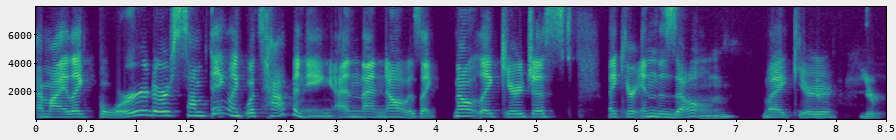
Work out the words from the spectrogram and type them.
am I like bored or something? Like what's happening? And then no, it was like, no, like you're just like you're in the zone. Like you're You're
